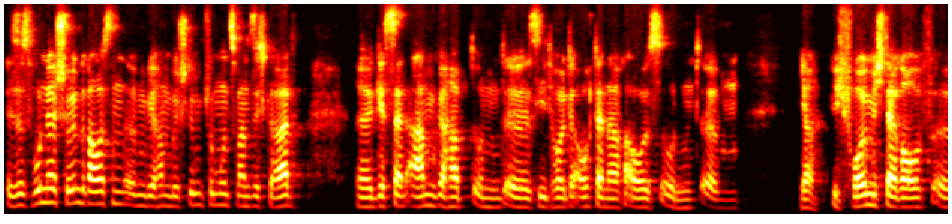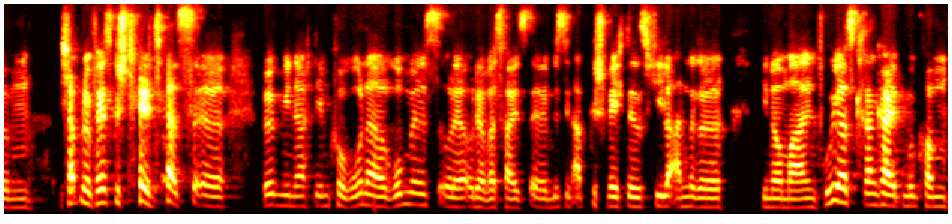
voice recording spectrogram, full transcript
es ist wunderschön draußen. Ähm, wir haben bestimmt 25 Grad äh, gestern Abend gehabt und äh, sieht heute auch danach aus. Und ähm, ja, ich freue mich darauf. Ähm, ich habe nur festgestellt, dass äh, irgendwie nachdem Corona rum ist oder, oder was heißt, äh, ein bisschen abgeschwächt ist, viele andere die normalen Frühjahrskrankheiten bekommen.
